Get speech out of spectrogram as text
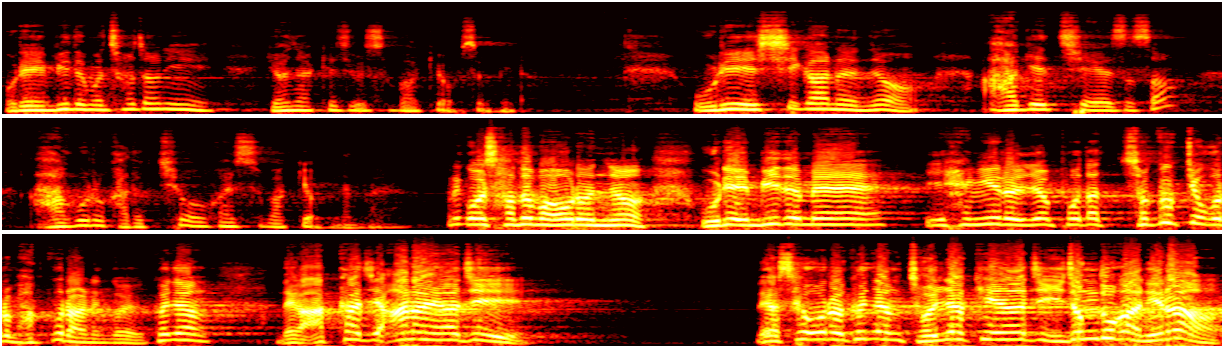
우리의 믿음은 처전히 연약해질 수밖에 없습니다. 우리의 시간은요, 악에 취해 있어서 악으로 가득 채워갈 수밖에 없는 거예요. 그리고 사도 바울은요, 우리의 믿음의 이 행위를요, 보다 적극적으로 바꾸라는 거예요. 그냥 내가 악하지 않아야지, 내가 세월을 그냥 전략해야지, 이 정도가 아니라,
